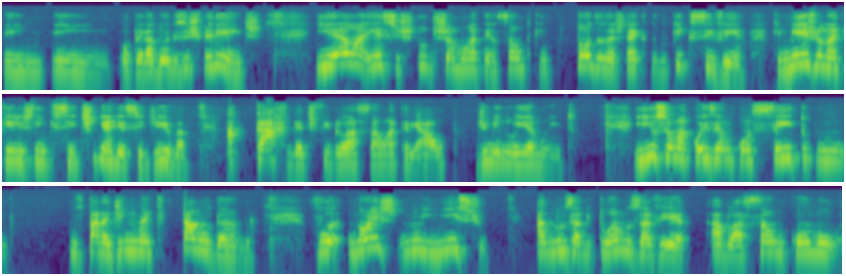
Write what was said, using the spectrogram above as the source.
Em, em operadores experientes. E ela, esse estudo chamou atenção porque em todas as técnicas, o que, que se vê? Que mesmo naqueles em que se tinha recidiva, a carga de fibrilação atrial diminuía muito. E isso é uma coisa, é um conceito, um, um paradigma que está mudando. Nós, no início, nos habituamos a ver ablação como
